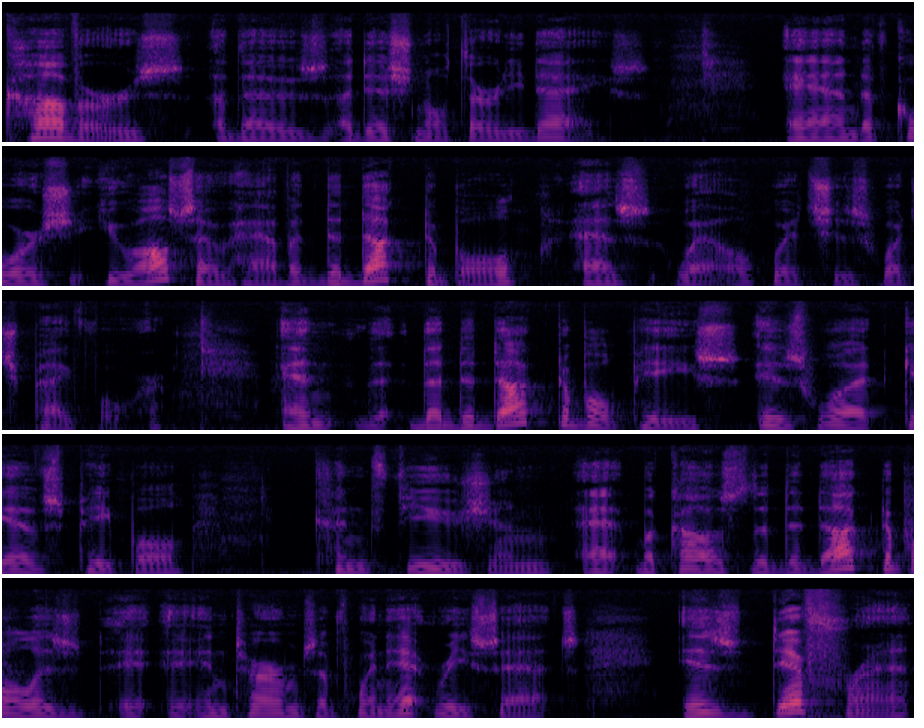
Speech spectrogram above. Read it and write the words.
covers those additional 30 days. And of course, you also have a deductible as well, which is what you pay for. And the, the deductible piece is what gives people confusion at, because the deductible is, in terms of when it resets, is different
